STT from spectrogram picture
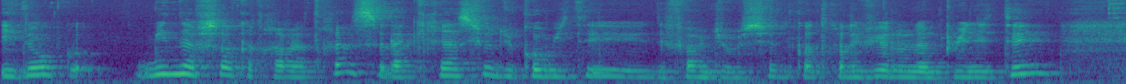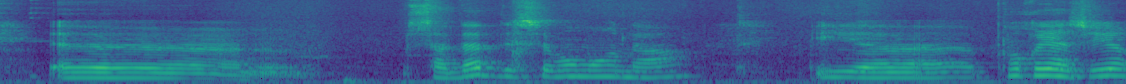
Et donc, 1993, c'est la création du comité des femmes djiboutiennes contre les viols et l'impunité. Euh, ça date de ce moment-là. Et euh, pour réagir,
